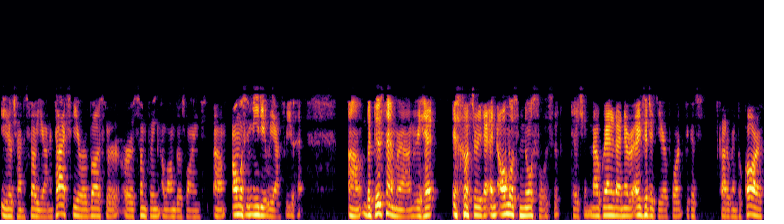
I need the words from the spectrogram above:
either trying to sell you on a taxi or a bus or or something along those lines, um, almost immediately after you hit. Um, but this time around, we hit Costa Rica and almost no solicitation. Now, granted, I never exited the airport because got a rental car,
